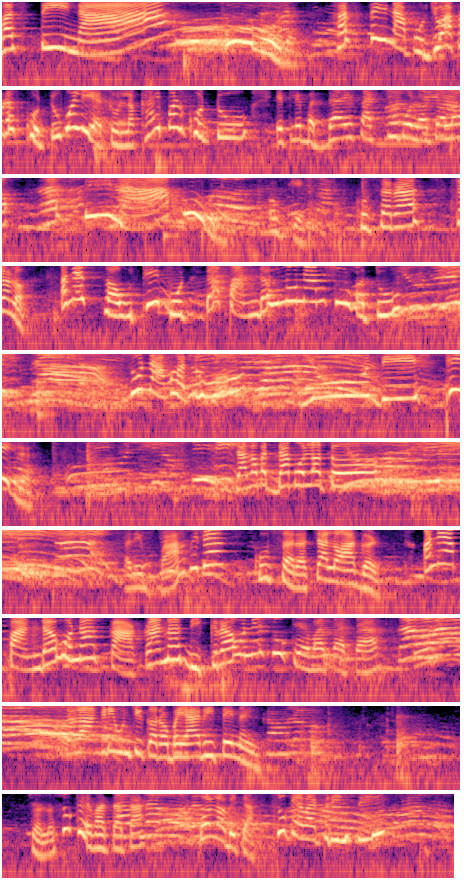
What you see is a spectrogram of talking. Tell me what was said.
હસ્તિનાપુર. હસ્તિનાપુર. જો આપણે ખોટું બોલીએ તો લખાય પણ ખોટું. એટલે બધાએ સાચું બોલો. ચલો. હસ્તિનાપુર. ઓકે. ખૂબ સરસ. ચલો. અને સૌથી મોટા પાંડવનું નામ શું હતું? શું નામ હતું? યુધિષ્ઠિર. ચાલો બધા બોલો તો. અરે વાહ બેટા. ખૂબ સરસ. ચાલો આગળ. અને આ પાંડવોના કાકાના દીકરાઓને શું કહેવાતા હતા? ચલો આંગળી ઊંચી કરો ભાઈ આ રીતે નહીં. ચલો શું કહેવાતા હતા? બોલો બેટા શું કહેવાય પ્રિન્સી?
